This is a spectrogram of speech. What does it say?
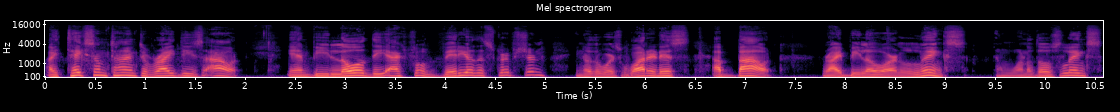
I take some time to write these out. And below the actual video description, in other words, what it is about, right below are links. And one of those links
